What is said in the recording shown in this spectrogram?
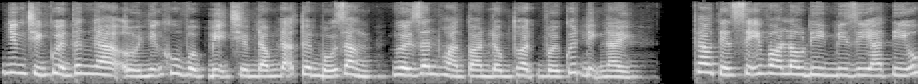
Nhưng chính quyền thân Nga ở những khu vực bị chiếm đóng đã tuyên bố rằng người dân hoàn toàn đồng thuận với quyết định này. Theo tiến sĩ Volodymyr Miziatiuk,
